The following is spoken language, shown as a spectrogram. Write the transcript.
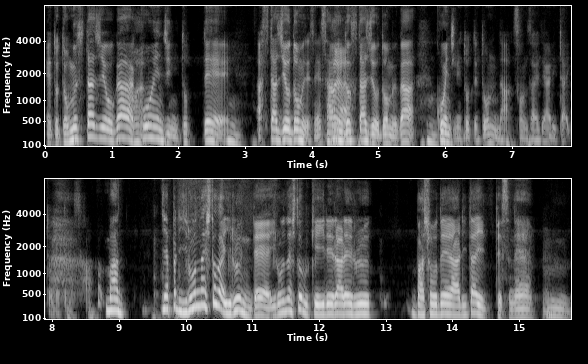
えっと、ドムスタジオはいが高円寺にとって、うんあ、スタジオドムですね。サウンドスタジオドムがうん高円寺にとってどんな存在でありたいと思ってますか？まあ、やっぱりいろんな人がいるんで、いろんな人を受け入れられる場所でありたいですね。ううんん。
